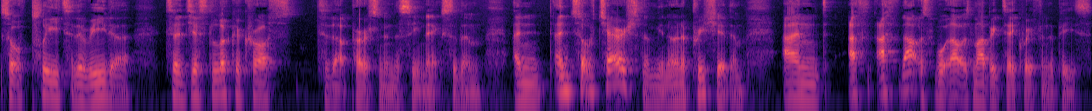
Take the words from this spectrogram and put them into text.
sort of plea to the reader to just look across to that person in the seat next to them and and sort of cherish them, you know, and appreciate them. And I, I, that was what that was my big takeaway from the piece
